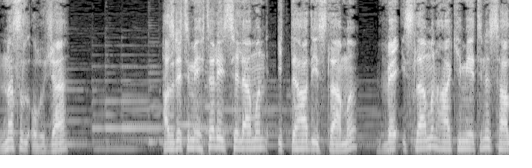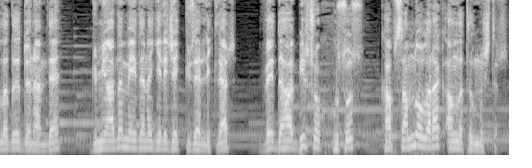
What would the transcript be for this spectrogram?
nasıl olacağı, Hazreti Mehdi Aleyhisselam'ın İttihad-ı İslam'ı ve İslam'ın hakimiyetini sağladığı dönemde dünyada meydana gelecek güzellikler ve daha birçok husus kapsamlı olarak anlatılmıştır.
